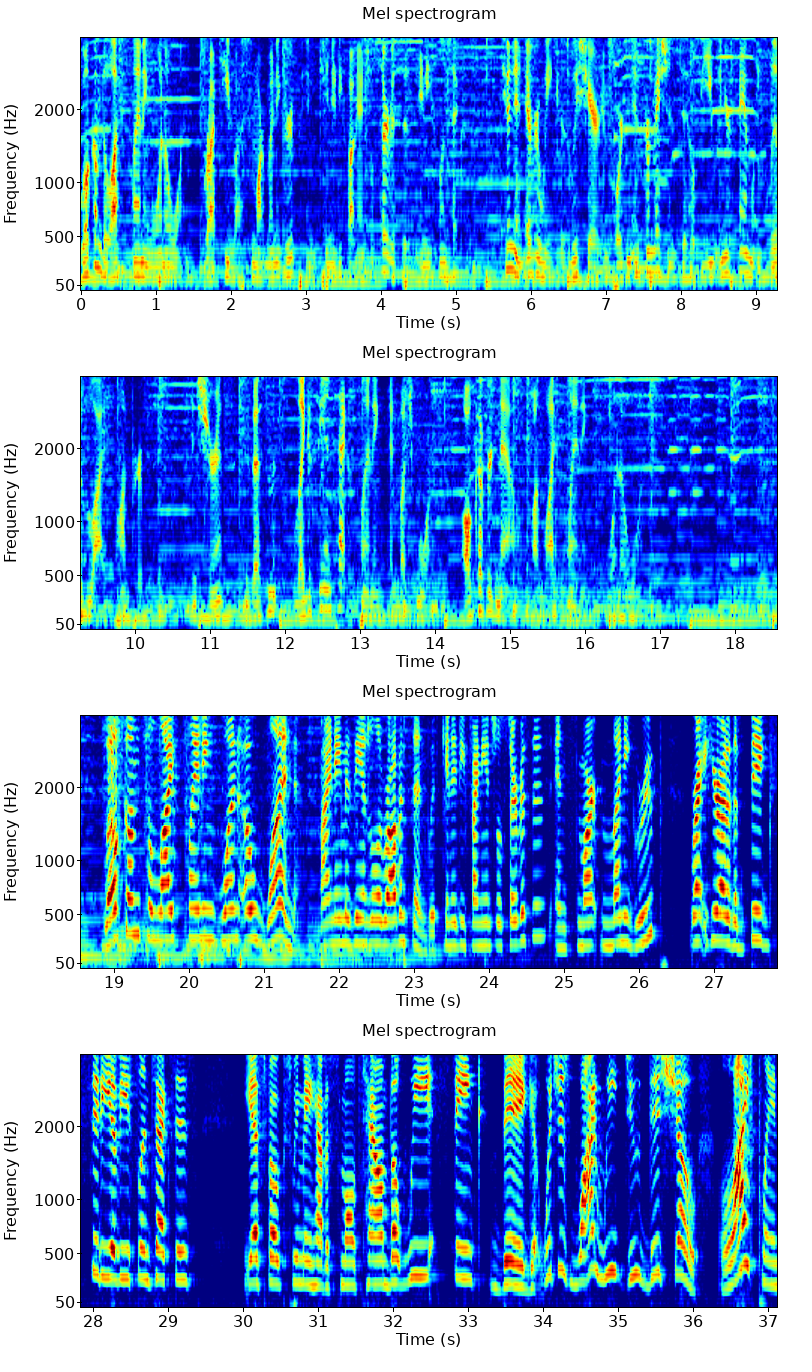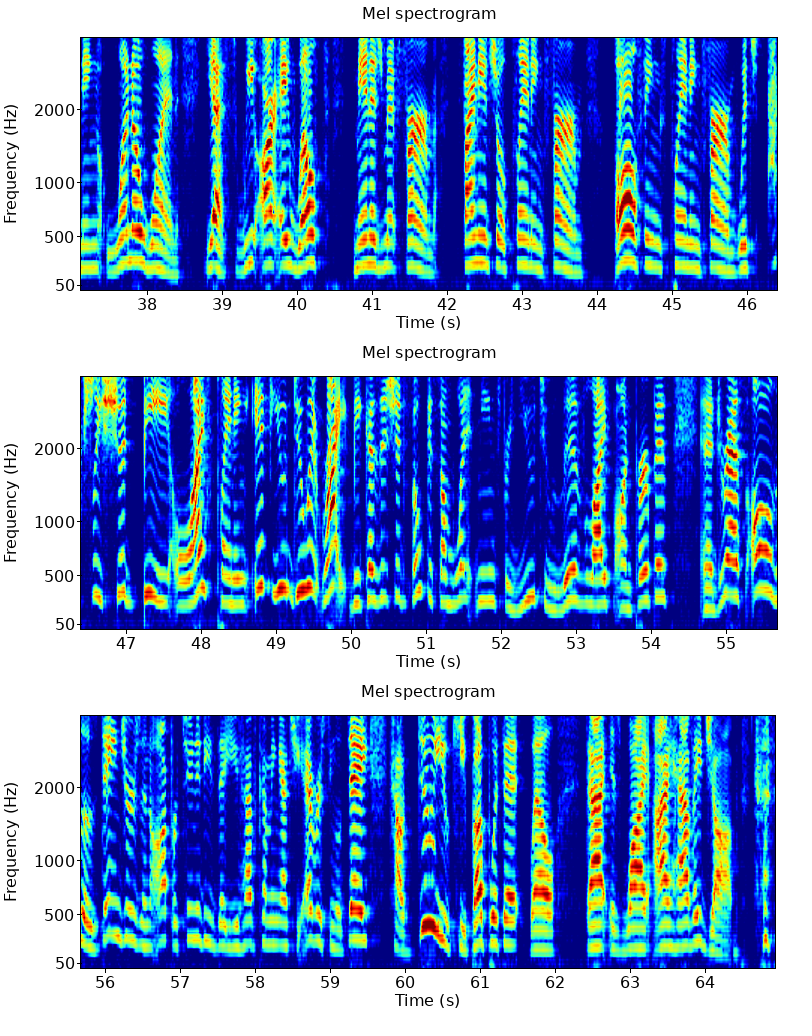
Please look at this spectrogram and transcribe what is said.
Welcome to Life Planning 101, brought to you by Smart Money Group and Kennedy Financial Services in Eastland, Texas. Tune in every week as we share important information to help you and your family live life on purpose. Insurance, investments, legacy and tax planning, and much more. All covered now on Life Planning 101. Welcome to Life Planning 101. My name is Angela Robinson with Kennedy Financial Services and Smart Money Group, right here out of the big city of Eastland, Texas. Yes, folks, we may have a small town, but we think big, which is why we do this show, Life Planning 101. Yes, we are a wealth management firm, financial planning firm all things planning firm, which actually should be life planning if you do it right, because it should focus on what it means for you to live life on purpose and address all those dangers and opportunities that you have coming at you every single day. How do you keep up with it? Well, that is why I have a job.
